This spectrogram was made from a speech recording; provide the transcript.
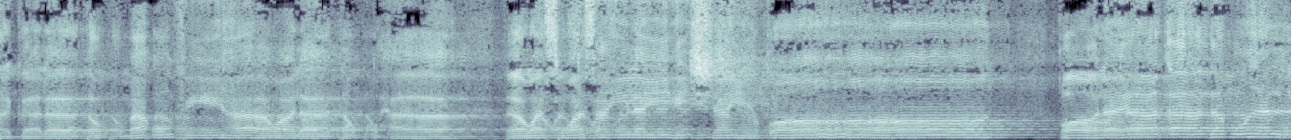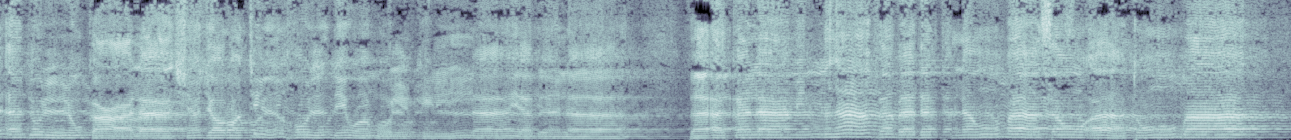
وأنك لا تظمأ فيها ولا تضحى. فوسوس إليه الشيطان. قال يا آدم هل أدلك على شجرة الخلد وملك لا يبلى؟ فأكلا منها فبدت لهما سوآتهما.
